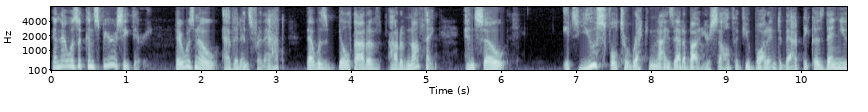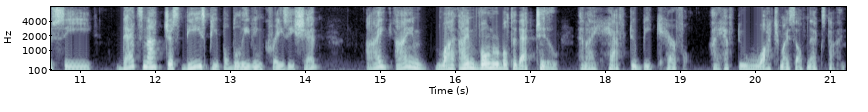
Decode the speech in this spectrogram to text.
And that was a conspiracy theory. There was no evidence for that that was built out of out of nothing. And so it's useful to recognize that about yourself if you bought into that because then you see that's not just these people believing crazy shit. I I am I'm vulnerable to that too and I have to be careful. I have to watch myself next time.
